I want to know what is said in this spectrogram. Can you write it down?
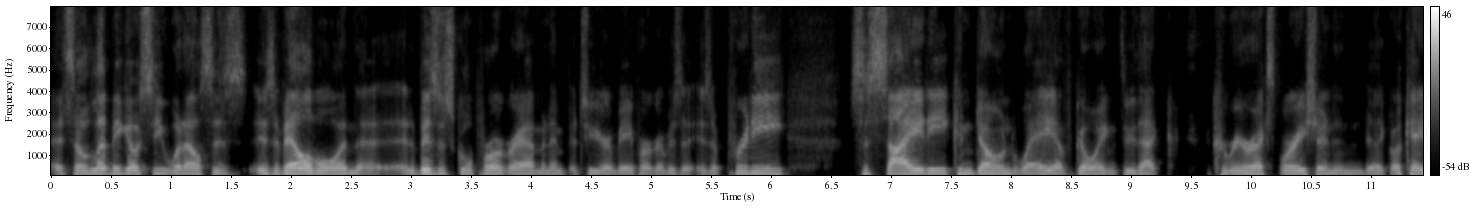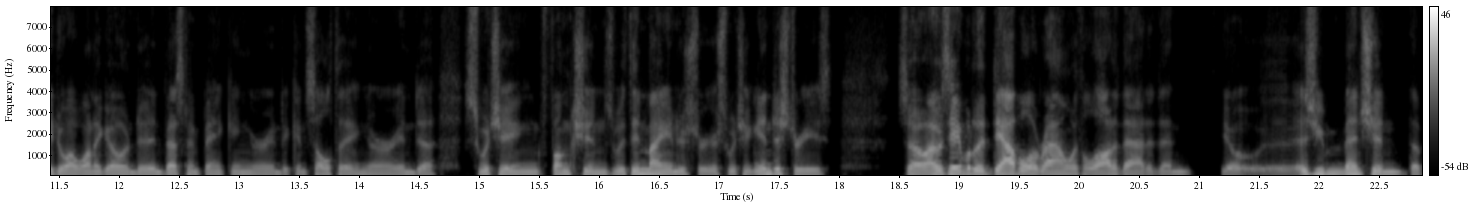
and so let me go see what else is is available in, the, in a business school program and a two-year mba program is a, is a pretty society condoned way of going through that career exploration and be like, okay, do I want to go into investment banking or into consulting or into switching functions within my industry or switching industries? So I was able to dabble around with a lot of that. And then, you know, as you mentioned, the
